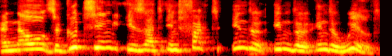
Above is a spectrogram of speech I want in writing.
And now the good thing is that in fact, in the, in the, in the wild,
